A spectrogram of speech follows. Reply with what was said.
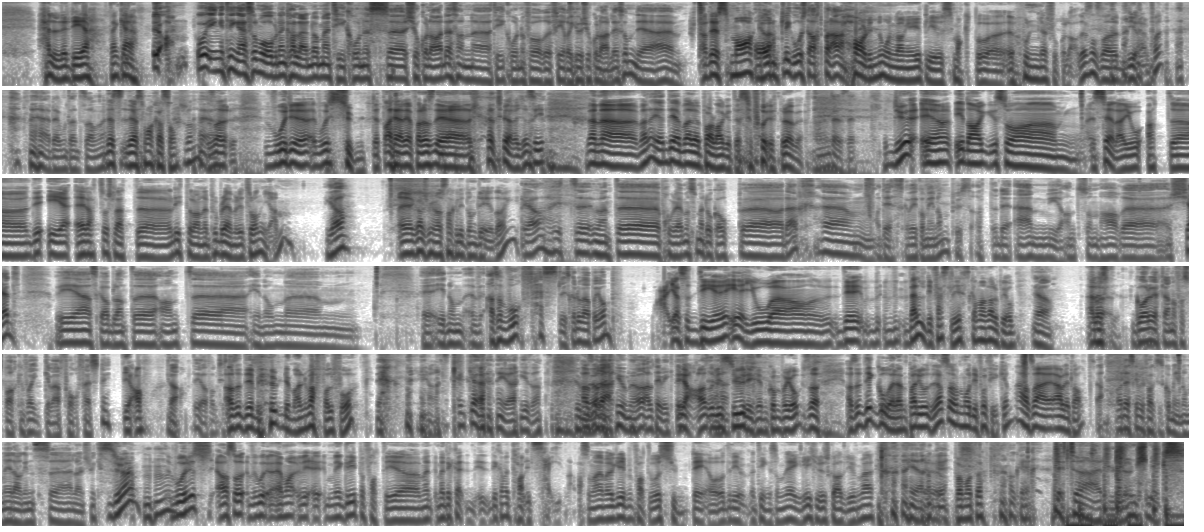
heller det, tenker jeg. Ja, og ingenting er som å åpne en kalender med ti kroners eh, sjokolade. Sånn ti kroner for 24 sjokolade, liksom. Det er Ja, det smaker ordentlig god start på det. Har du noen gang i ditt liv smakt på eh, hundesjokolade, sånn som dyrene får? det er omtrent det samme. Det, det smaker sånn. skjønner du. Så, hvor, eh, hvor sunt dette her er for oss, det, det tør jeg ikke å si. Men, eh, men det er bare et par dager til, så får vi prøve. Ja, det det. Du, eh, i dag så eh, ser jeg jo at eh, det er rett og slett eh, litt grann problemer i Trondheim. Ja, Eh, kanskje vi må snakke litt om det i dag? Ja, litt uh, uvente problemer som er dukka opp eh, der. Um, og det skal vi komme innom, pluss at det er mye annet som har eh, skjedd. Vi eh, skal blant eh, annet eh, innom eh, Innom Altså, hvor festlig skal du være på jobb? Nei, altså det er jo eh, Det er veldig festlig skal man være på jobb. Ja. Eller- For, går det virkelig an å få sparken for å ikke være for festlig? Ja. Ja, det gjør faktisk Altså det burde man i hvert fall få, ja. tenker jeg. ja, ikke sant? Humør, Altså- er, humør er alltid viktig. Ja, altså Hvis suringen kommer på jobb, så Altså det går en periode der, så må de få fyken. Altså ærlig talt. Ja, og det skal vi faktisk komme innom i dagens uh, lunsjmix. Du, hvor, altså, hvor, jeg må, vi, vi griper fatt i eh, Men, men det, kan, det kan vi ta litt seinere. Altså, man må gripe fatt i hvor sunt det er å drive med ting som egentlig ikke du skal drive med. ja, okay. eh, På en måte. ok. Dette er Lunsjmix.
